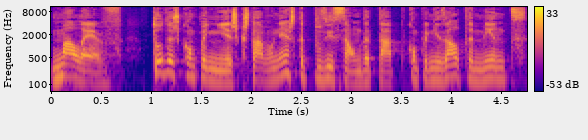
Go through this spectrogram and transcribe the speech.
Malev, todas as companhias que estavam nesta posição da TAP, companhias altamente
